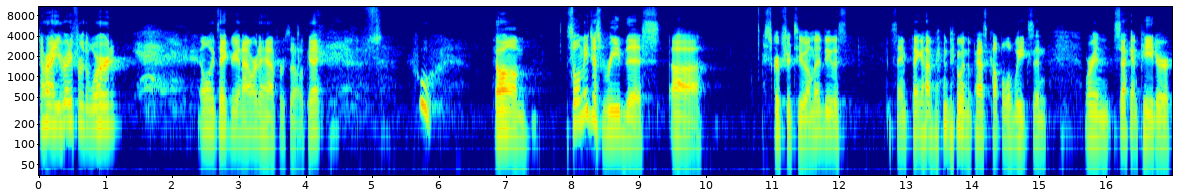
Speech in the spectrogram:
all right, you ready for the word? Yeah. It'll only take me an hour and a half or so, okay? Whew. Um, so let me just read this uh, scripture too. I'm going to do this same thing I've been doing the past couple of weeks, and we're in Second Peter,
